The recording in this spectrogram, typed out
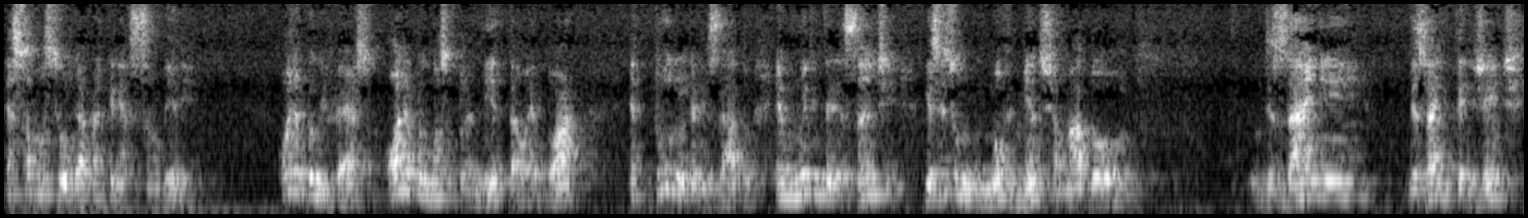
É só você olhar para a criação dele. Olha para o universo, olha para o nosso planeta ao redor. É tudo organizado. É muito interessante. Existe um movimento chamado design, design inteligente,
